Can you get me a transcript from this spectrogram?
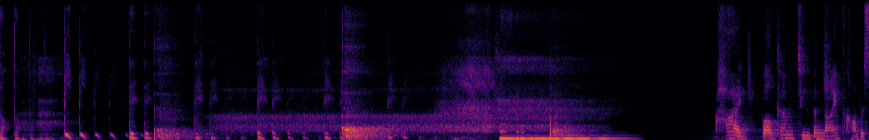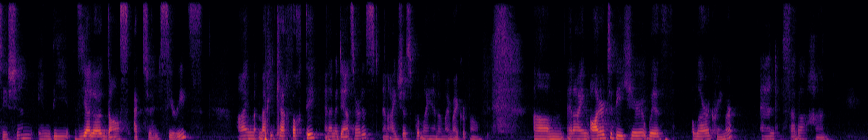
do, do, do, di, di, di, di, de, de, de, de, de, de, de, de, de, de. Hi, welcome to the ninth conversation in the Dialogue Danse Actuelle series. I'm Marie Claire Forté, and I'm a dance artist, and I just put my hand on my microphone. Um, and I'm honored to be here with Lara Kramer and Sabaa Khan.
